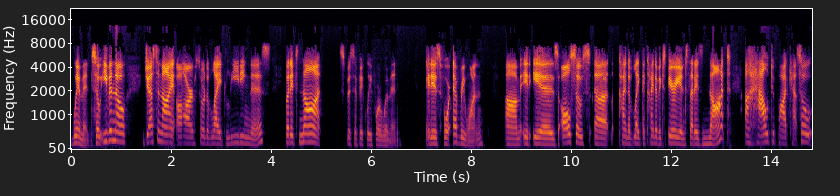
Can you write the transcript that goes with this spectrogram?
women. So even though Jess and I are sort of like leading this, but it's not specifically for women. It is for everyone. Um, it is also uh, kind of like the kind of experience that is not a how to podcast. So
